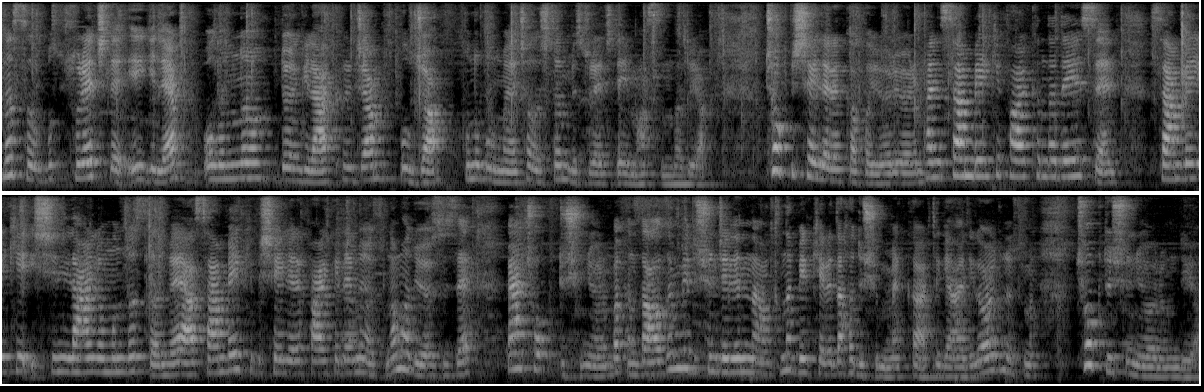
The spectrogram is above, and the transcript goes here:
nasıl bu süreçle ilgili olumlu döngüler kıracağım, bulacağım. Bunu bulmaya çalıştığım bir süreçteyim aslında diyor çok bir şeylere kafa yoruyorum. Hani sen belki farkında değilsin. Sen belki işin laylomundasın veya sen belki bir şeyleri fark edemiyorsun ama diyor size ben çok düşünüyorum. Bakın dalgın ve düşüncelerinin altına bir kere daha düşünmek kartı geldi. Gördünüz mü? Çok düşünüyorum diyor.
